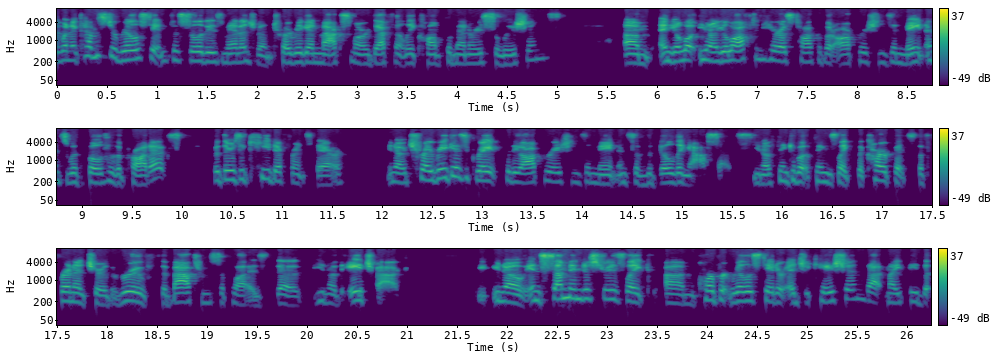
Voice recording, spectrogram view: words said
when it comes to real estate and facilities management, Tririga and Maximo are definitely complementary solutions. Um, and you'll you know you'll often hear us talk about operations and maintenance with both of the products, but there's a key difference there. You know, Tririga is great for the operations and maintenance of the building assets. You know, think about things like the carpets, the furniture, the roof, the bathroom supplies, the you know the HVAC you know in some industries like um, corporate real estate or education that might be the,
